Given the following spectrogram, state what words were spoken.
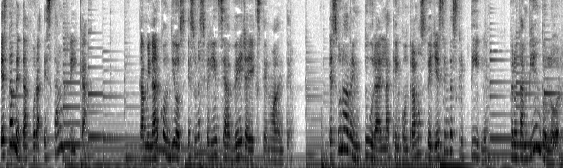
Esta metáfora es tan rica Caminar con Dios es una experiencia bella y extenuante. Es una aventura en la que encontramos belleza indescriptible, pero también dolor,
